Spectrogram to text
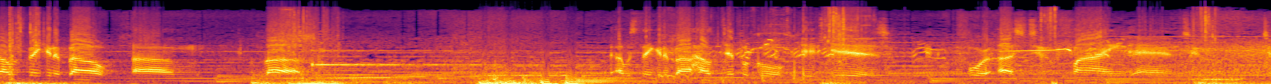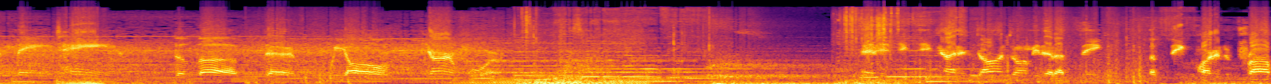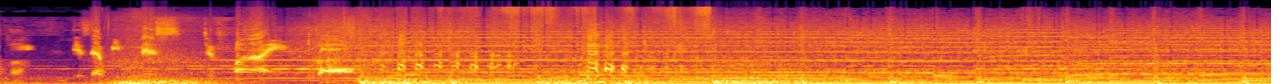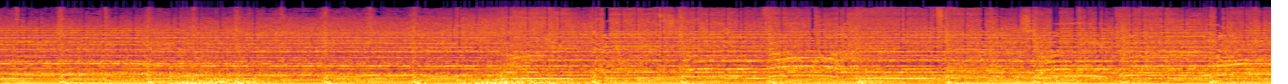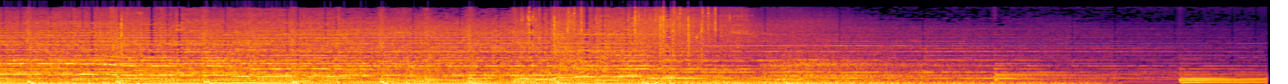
I was thinking about um, love. I was thinking about how difficult it is for us to find and to to maintain the love that we all yearn for. And it, it, it kind of dawned on me that I think a big part of the problem is that we misdefine love.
